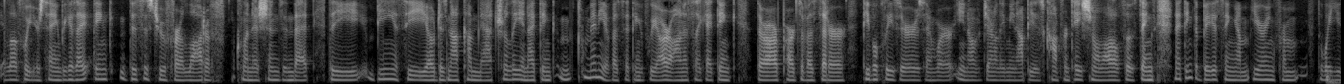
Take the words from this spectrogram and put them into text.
I love what you're saying because I think this is true for a lot of clinicians in that the being a CEO does not come naturally. And I think for many of us, I think if we are honest, like I think there are parts of us that are people pleasers and we're, you know, generally may not be as confrontational, all of those things. And I think the biggest thing I'm hearing from the way you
